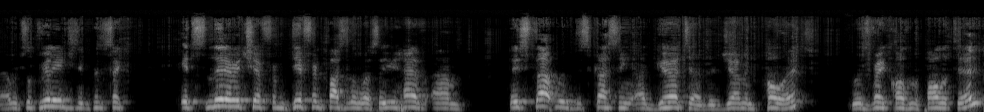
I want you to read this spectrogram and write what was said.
uh, which looks really interesting because it's like it's literature from different parts of the world. So you have um, they start with discussing uh, Goethe, the German poet, who was very cosmopolitan,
